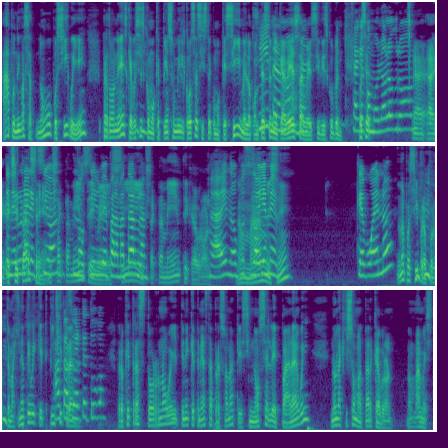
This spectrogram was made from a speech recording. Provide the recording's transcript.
Ah, pues no ibas a. No, pues sí, güey. ¿eh? Perdón, es que a veces como que pienso mil cosas y estoy como que sí, me lo contesto en mi cabeza, güey. sí, disculpen. O sea, pues, que como no logró tener una erección, no sirve para matarla. Exactamente, cabrón. Ay, no, pues óyeme. ¿eh? Qué bueno. No, pues sí, pero, te imagínate, güey, qué pinche. Hasta suerte tuvo. Pero qué trastorno, güey, tiene que tener esta persona que si no se le para, güey, no la quiso matar, cabrón. No mames.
